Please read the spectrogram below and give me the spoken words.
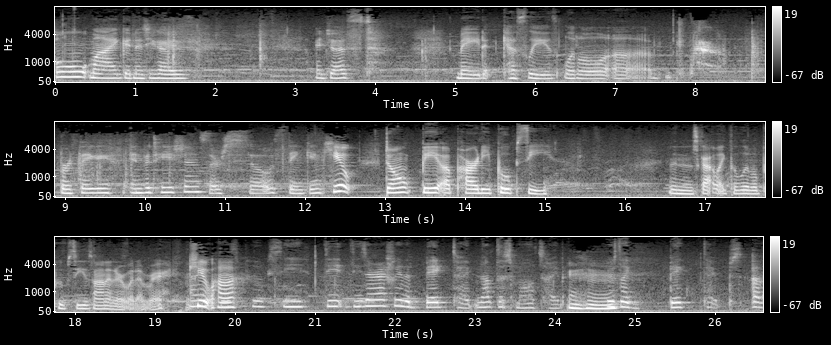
Oh my goodness, you guys. I just made Kelsey's little uh, birthday invitations. They're so stinking cute. Don't be a party poopsie. And then it's got like the little poopsies on it or whatever. Cute, huh? Poopsie. The- These are actually the big type, not the small type. Mm-hmm. There's like big types of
